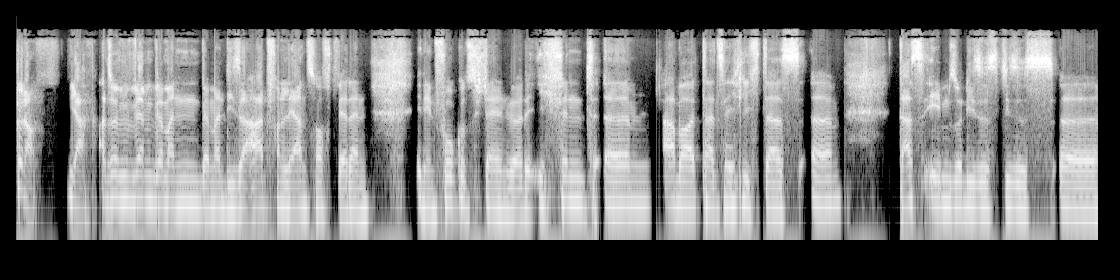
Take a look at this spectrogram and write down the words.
Genau, ja. Also wenn, wenn man wenn man diese Art von Lernsoftware dann in den Fokus stellen würde. Ich finde ähm, aber tatsächlich, dass ähm, das eben so dieses dieses äh,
